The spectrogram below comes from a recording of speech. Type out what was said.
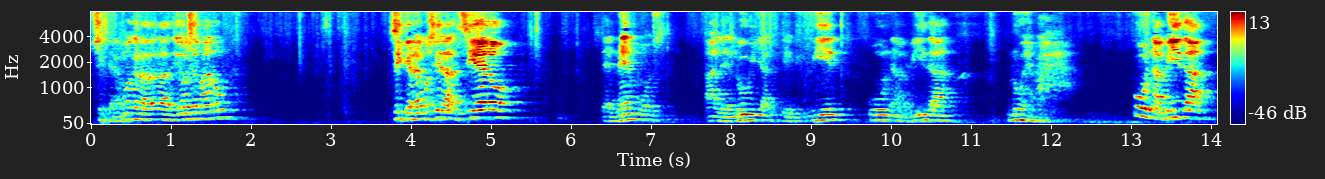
Si queremos agradar a Dios, hermano, si queremos ir al cielo, tenemos, aleluya, que vivir una vida nueva. Una vida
